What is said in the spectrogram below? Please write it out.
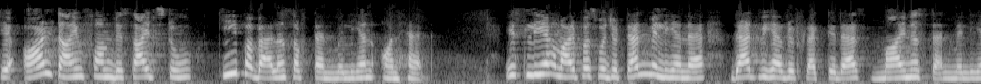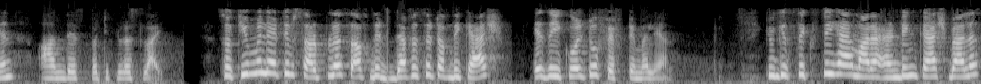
that all time firm decides to keep a balance of 10 million on hand. اس لیے ہمارے پاس وہ جو 10 ملین ہے that we have reflected as minus 10 million on this particular slide so cumulative surplus of the deficit of the cash is equal to 50 million کیونکہ 60 ہے ہمارا اینڈنگ کیش بیلنس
